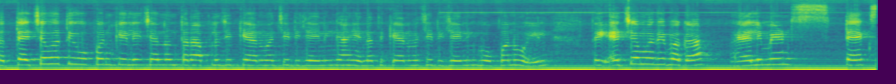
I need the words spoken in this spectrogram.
तर त्याच्यावरती ओपन केल्याच्यानंतर आपलं जे कॅनवाची डिझायनिंग आहे ना ते कॅनवाची डिझायनिंग ओपन होईल. तर याच्यामध्ये बघा एलिमेंट्स टॅक्स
